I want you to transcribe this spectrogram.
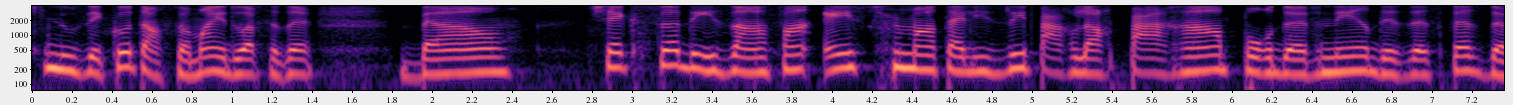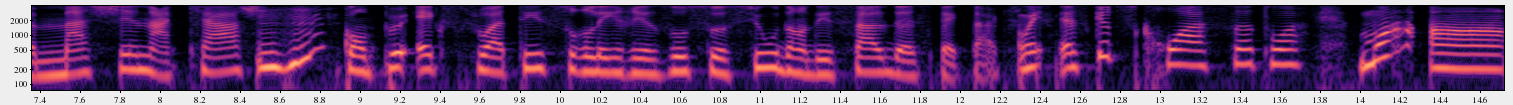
qui nous écoutent en ce moment, ils doivent se dire, ben, check ça, des enfants instrumentalisés par leurs parents pour devenir des espèces de machines à cash Mm-hmm. qu'on peut exploiter sur les réseaux sociaux ou dans des salles de spectacle. Oui. Est-ce que tu crois à ça, toi? Moi, en,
